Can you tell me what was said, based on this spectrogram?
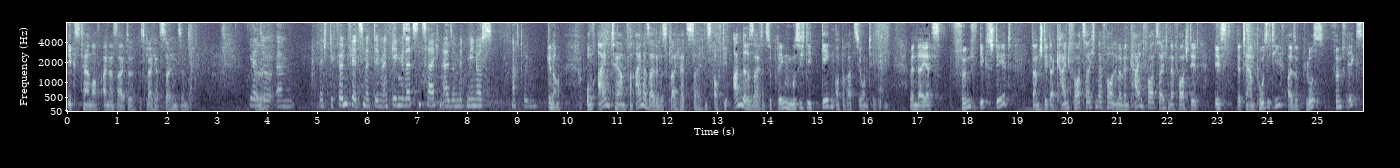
x-Terme auf einer Seite des Gleichheitszeichens sind? Ja, also ähm, vielleicht die 5 jetzt mit dem entgegengesetzten Zeichen, also mit Minus nach drüben. Genau. Um ein Term von einer Seite des Gleichheitszeichens auf die andere Seite zu bringen, muss ich die Gegenoperation tätigen. Wenn da jetzt 5x steht, dann steht da kein Vorzeichen davor. Und immer wenn kein Vorzeichen davor steht, ist der Term positiv, also plus 5x.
